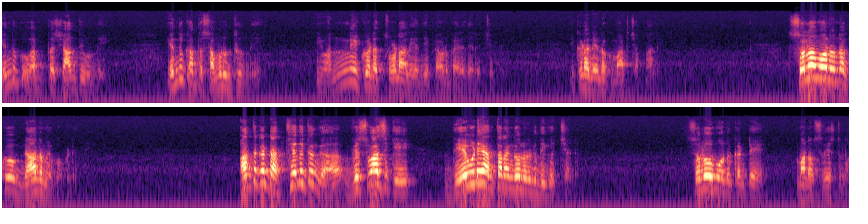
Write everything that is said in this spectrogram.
ఎందుకు అంత శాంతి ఉంది? ఎందుకు అంత సమృద్ధి ఉంది? ఇవన్నీ కూడా చూడాలి అని చెప్పి ఆవిడ బయలుదేరి వచ్చింది. ఇక్కడ నేను ఒక మాట చెప్పాలి. సొలోమోనునకు జ్ఞానం ఇవ్వబడింది. అంతకంటే అత్యధికంగా విశ్వాసికి దేవుడే అంతరంగంలోకి దిగొచ్చాడు. సొలోమోను కంటే మనం శ్రేష్ఠులం.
